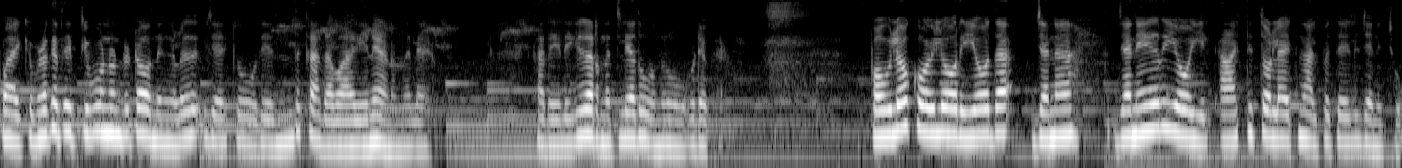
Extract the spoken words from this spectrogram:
വായിക്കുമ്പോഴൊക്കെ തെറ്റി പോകുന്നുണ്ട് കേട്ടോ. നിങ്ങൾ വിചാരിക്കും ഇത് എന്ത് കഥ വായനയാണെന്നല്ലേ? കഥയിലേക്ക് കടന്നിട്ടില്ല തോന്നുന്നു ഇവിടെയൊക്കെ. പൗലോ കോയിലോ റിയോദ ജന ജനേറിയോയിൽ ആയിരത്തി തൊള്ളായിരത്തി നാൽപ്പത്തേഴിൽ ജനിച്ചു.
